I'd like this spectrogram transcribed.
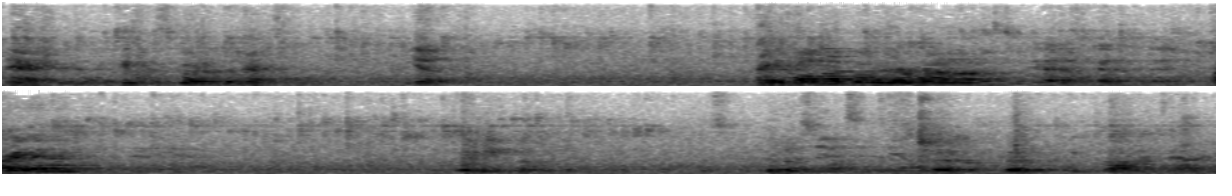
that's a lot. And actually, we can just go to the next one. Yep. Hey, hold up over there, Rom. Are you? Where do you go? Go, go, keep going Italian.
